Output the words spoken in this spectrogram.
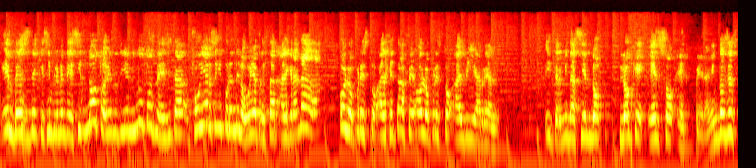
en vez de que simplemente decir, no, todavía no tiene minutos, necesita follarse y por ende lo voy a prestar al Granada, o lo presto al Getafe, o lo presto al Villarreal. Y termina siendo lo que eso esperan. Entonces,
